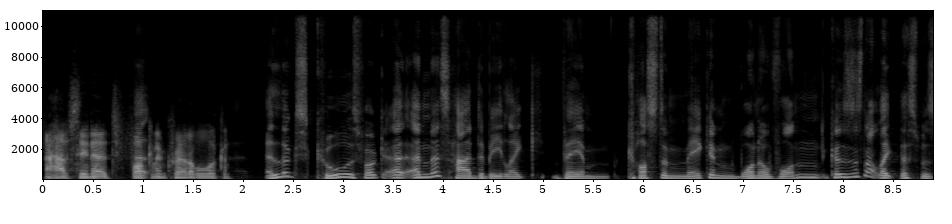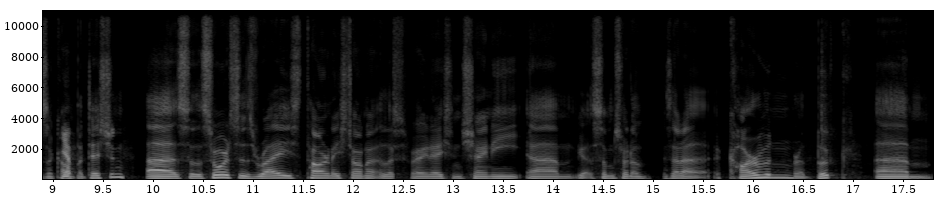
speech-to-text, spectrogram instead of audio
I have seen it. It's Uh, fucking incredible looking. It looks cool as fuck, and this had to be like them custom making one of one because it's not like this was a competition. Uh, so the sword says raised, tarnished on it. It looks very nice and shiny. Um, you got some sort of is that a, carving or a book? Um,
